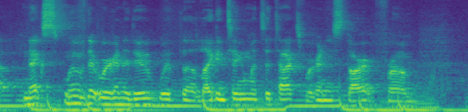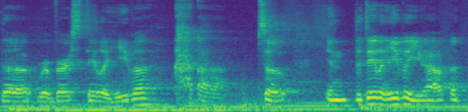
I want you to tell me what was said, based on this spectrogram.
Uh, next move that we're gonna do with the leg entanglements attacks, we're gonna start from the reverse De La Riva. Uh, so in the De La Riva, you have, uh,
